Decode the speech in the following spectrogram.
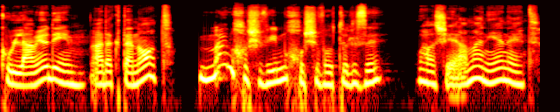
כולם יודעים, עד הקטנות. מה הם חושבים, חושבות על זה? וואו, שאלה מעניינת.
